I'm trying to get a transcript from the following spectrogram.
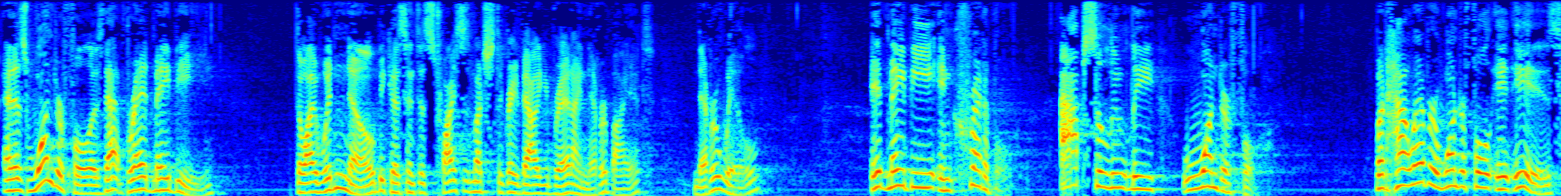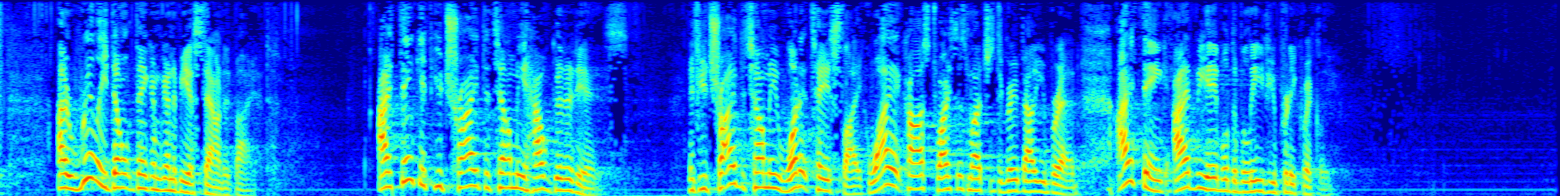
And as wonderful as that bread may be, though I wouldn't know because since it's twice as much as the great value bread, I never buy it, never will. It may be incredible, absolutely wonderful. But however wonderful it is, I really don't think I'm going to be astounded by it. I think if you tried to tell me how good it is, if you tried to tell me what it tastes like, why it costs twice as much as the great value bread, I think I'd be able to believe you pretty quickly.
